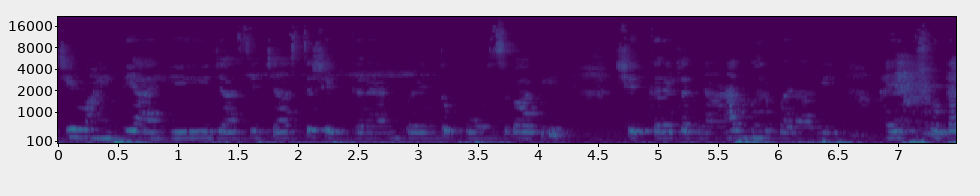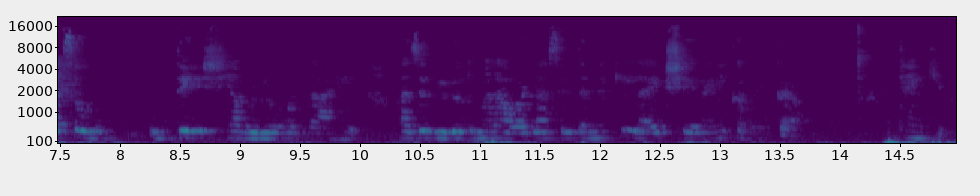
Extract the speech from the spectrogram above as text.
जी माहिती आहे ही जास्तीत जास्त शेतकऱ्यांपर्यंत पोहोचवावी शेतकऱ्याच्या ज्ञानात भर पडावी हा एक छोटासा उद्देश ह्या व्हिडिओमधला आहे. हा जर व्हिडिओ तुम्हाला आवडला असेल तर नक्की लाईक शेअर आणि कमेंट करा. Thank you.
